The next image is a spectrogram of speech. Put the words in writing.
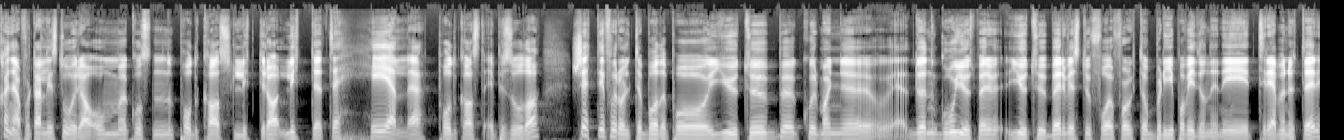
kan jeg fortelle historier om hvordan podkastlyttere lytter til hele podkastepisoder. Sett i forhold til både på YouTube, hvor man Du er en god YouTuber, YouTuber, hvis du får folk til å bli på videoen din i tre minutter.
